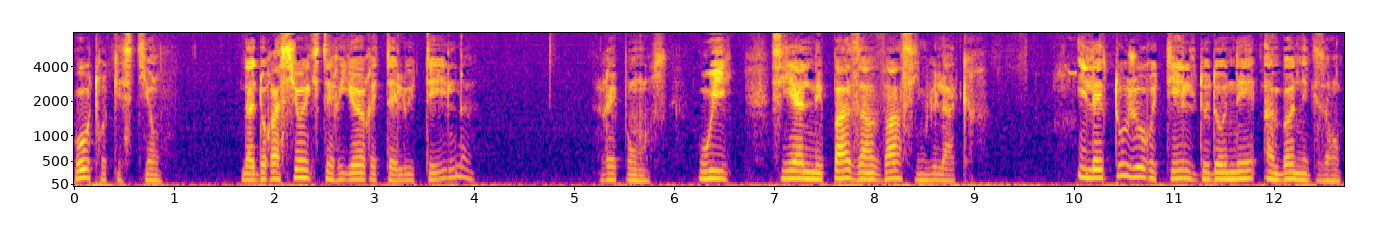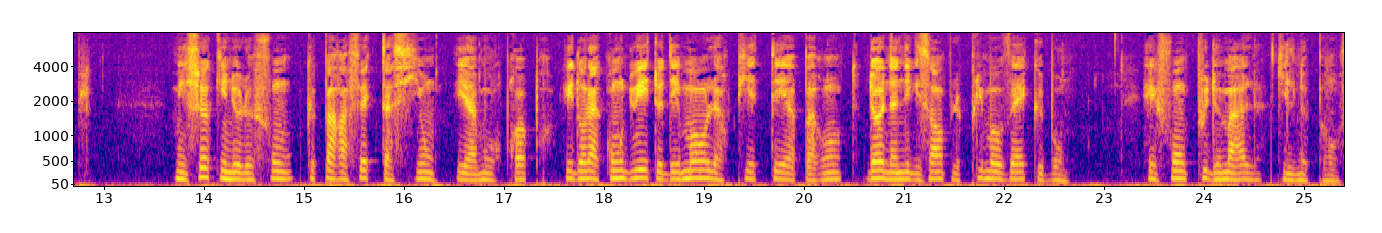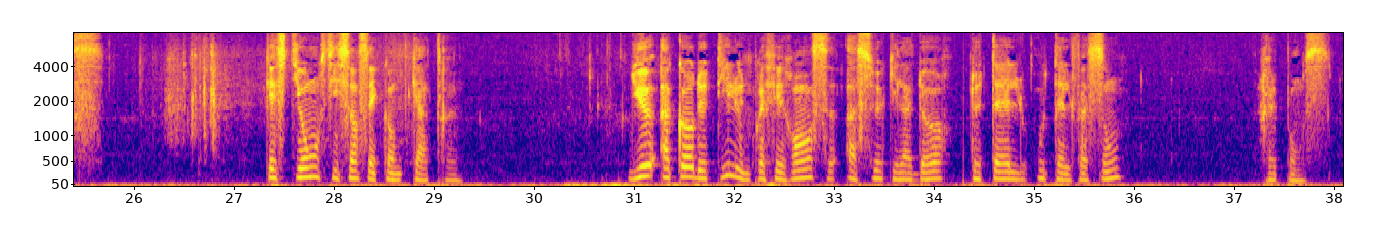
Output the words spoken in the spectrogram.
Autre question. L'adoration extérieure est-elle utile? Réponse. Oui, si elle n'est pas un vain simulacre. Il est toujours utile de donner un bon exemple. Mais ceux qui ne le font que par affectation et amour-propre, et dont la conduite dément leur piété apparente, donnent un exemple plus mauvais que bon, et font plus de mal qu'ils ne pensent. Question 654 Dieu accorde-t-il une préférence à ceux qu'il adore de telle ou telle façon? Réponse.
